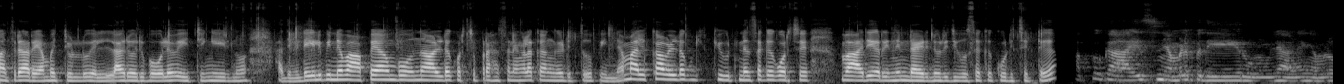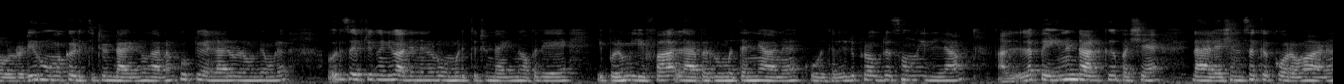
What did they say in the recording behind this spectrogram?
മാത്രമേ അറിയാൻ പറ്റുള്ളൂ. എല്ലാവരും ഒരുപോലെ വെയിറ്റിംഗ് ആയിരുന്നു. അതിനിടയിൽ പിന്നെ വാപ്പയാകാൻ പോകുന്ന ആളുടെ കുറച്ച് പ്രഹസനങ്ങളൊക്കെ അങ്ങ് എടുത്തു. പിന്നെ മൽക്ക് അവളുടെ ക്യൂട്ട്നെസ് ഒക്കെ കുറച്ച് വാരി എറിയുന്നുണ്ടായിരുന്നു ഒരു ജ്യൂസൊക്കെ കുടിച്ചിട്ട്. അപ്പോൾ ഗായ്സ് നമ്മളിപ്പോൾ ഇതേ റൂമിലാണ് നമ്മൾ ഓൾറെഡി റൂമൊക്കെ എടുത്തിട്ടുണ്ടായിരുന്നു. കാരണം കുട്ടിയും എല്ലാവരും ഉള്ളതുകൊണ്ട് നമ്മൾ ഒരു സേഫ്റ്റിക്ക് വേണ്ടി ആദ്യം തന്നെ റൂം എടുത്തിട്ടുണ്ടായിരുന്നു. അപ്പോൾ ദേ ഇപ്പോഴും ലിഫ ലാബർ റൂമിൽ തന്നെയാണ്. കൂടുതൽ ഒരു പ്രോഗ്രസ് ഒന്നും ഇല്ല. നല്ല പെയിൻ ഉണ്ട് ആൾക്ക്. പക്ഷേ ഡയലേഷൻസ് ഒക്കെ കുറവാണ്.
